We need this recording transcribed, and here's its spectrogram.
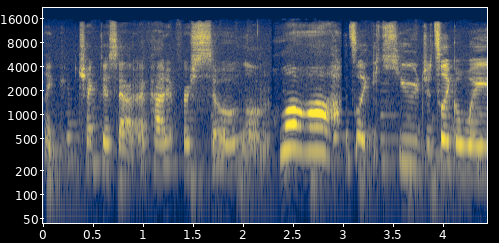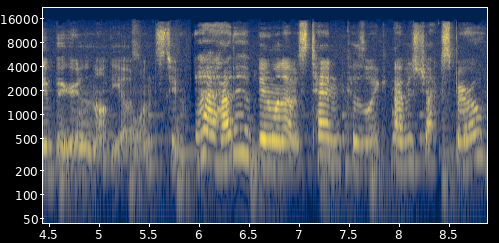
Like, check this out. I've had it for so long. Wow! It's like huge. It's like way bigger than all the other ones too. Yeah, it had to have been when I was 10 because like I was Jack Sparrow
